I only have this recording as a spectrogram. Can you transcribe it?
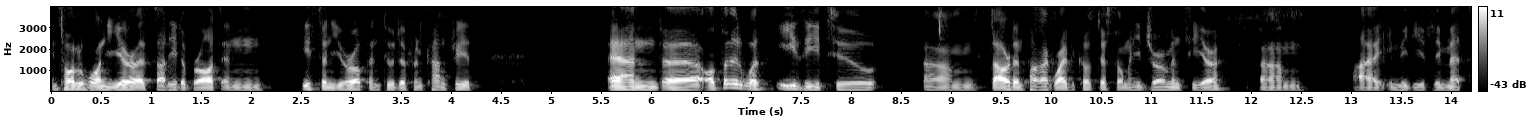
in total one year. I studied abroad in Eastern Europe in two different countries, and uh, also it was easy to um, start in Paraguay because there's so many Germans here. Um, I immediately met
